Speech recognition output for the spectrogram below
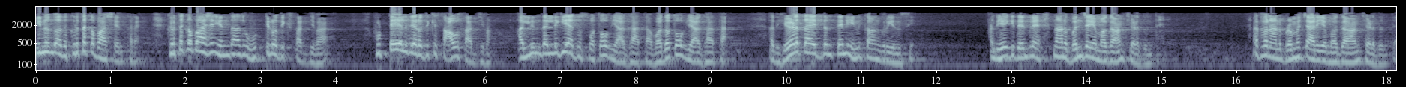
ಇನ್ನೊಂದು ಅದು ಕೃತಕ ಭಾಷೆ ಅಂತಾರೆ. ಕೃತಕ ಭಾಷೆ ಎಂದಾದರೂ ಹುಟ್ಟಿರೋದಿಕ್ಕೆ ಸಾಧ್ಯವ? ಹುಟ್ಟೇ ಇಲ್ಲದೆ ಇರೋದಕ್ಕೆ ಸಾವು ಸಾಧ್ಯವ. ಅಲ್ಲಿಂದಲ್ಲಿಗೆ ಅದು ಸ್ವತೋ ವ್ಯಾಘಾತ, ವದತೋ ವ್ಯಾಘಾತ. ಅದು ಹೇಳ್ತಾ ಇದ್ದಂತೇನೆ ಇನ್ಕಾಂಗ್ರಿಯನ್ಸಿ. ಅದು ಹೇಗಿದೆ ಅಂದರೆ ನಾನು ಬಂಜೆಯ ಮಗ ಅಂತ ಹೇಳದಂತೆ. ಅಥವಾ ನಾನು ಬ್ರಹ್ಮಚಾರಿಯ ಮಗ ಅಂತ ಹೇಳದಂತೆ.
